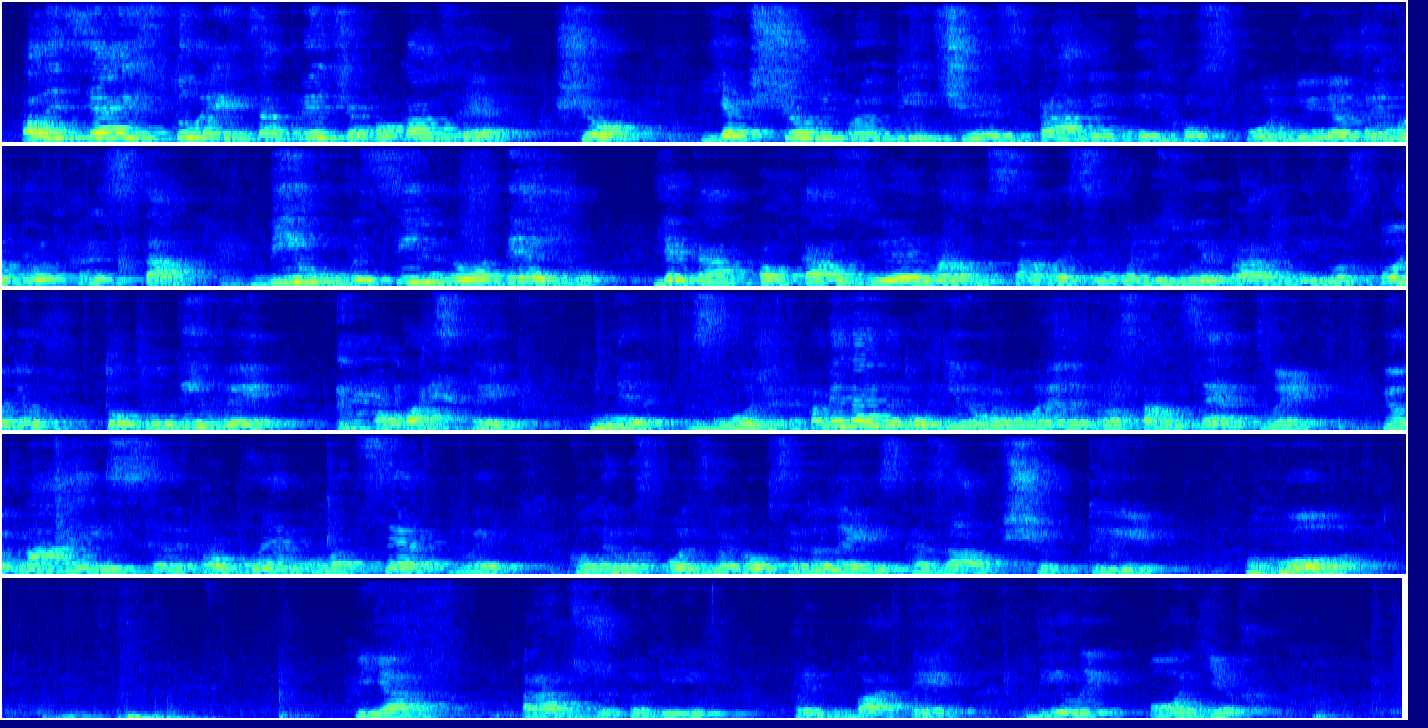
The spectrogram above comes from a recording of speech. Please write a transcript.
Але ця історія, ця притча показує, що якщо не пройти через праведність Господню, не отримати від Христа білу весільну одежу, яка показує нам, саме символізує праведність Господню, то туди ви попасти не зможете. Пам'ятаєте, тому ділю ми говорили про стан церкви, і одна із е, проблем була церкви, коли Господь звернувся до неї і сказав, що ти гола. Я раджу тобі придбати білий одяг.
